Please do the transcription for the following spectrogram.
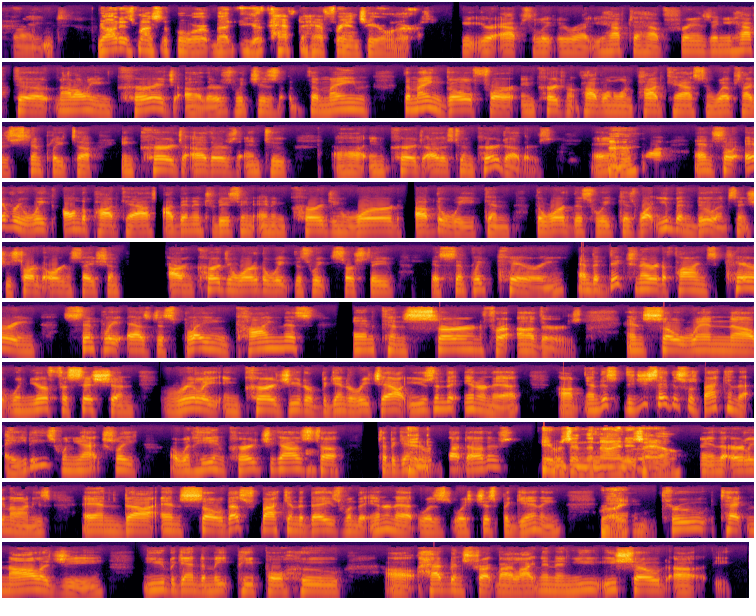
Right. God is my support, but you have to have friends here on earth. You're absolutely right. You have to have friends and you have to not only encourage others, which is the main the main goal for Encouragement 511 podcast and website is simply to encourage others and to uh, encourage others to encourage others. And uh-huh. uh, and so every week on the podcast, I've been introducing an encouraging word of the week. And the word this week is what you've been doing since you started the organization. Our encouraging word of the week this week, Sir Steve, is simply caring. And the dictionary defines caring simply as displaying kindness and concern for others. And so when uh, when your physician really encouraged you to begin to reach out using the internet, um, and this did you say this was back in the eighties when you actually uh, when he encouraged you guys to to begin in, to reach out to others? It was in the nineties, Al. In the early nineties, and uh, and so that's back in the days when the internet was was just beginning. Right. And through technology, you began to meet people who uh, had been struck by lightning, and you you showed uh,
